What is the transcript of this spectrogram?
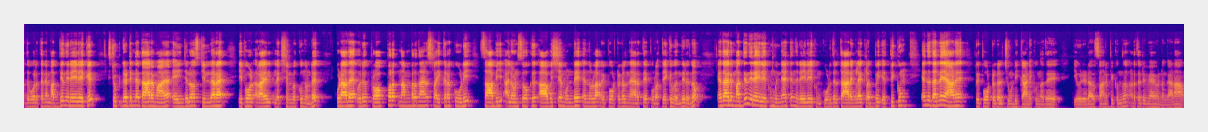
അതുപോലെ തന്നെ മധ്യനിരയിലേക്ക് സ്റ്റുട്ട്ഗട്ടിന്റെ താരമായ ഏഞ്ചലോ സ്റ്റില്ലറെ ഇപ്പോൾ റയൽ ലക്ഷ്യം വെക്കുന്നുണ്ട്. കൂടാതെ ഒരു പ്രോപ്പർ നമ്പർ നയൻ സ്ട്രൈക്കറെ കൂടി സാബി അലോൺസോക്ക് ആവശ്യമുണ്ട് എന്നുള്ള റിപ്പോർട്ടുകൾ നേരത്തെ പുറത്തേക്ക് വന്നിരുന്നു. ഏതായാലും മധ്യനിരയിലേക്കും മുന്നേറ്റ നിരയിലേക്കും കൂടുതൽ താരങ്ങളെ ക്ലബ്ബ് എത്തിക്കും എന്ന് തന്നെയാണ് റിപ്പോർട്ടുകൾ ചൂണ്ടിക്കാണിക്കുന്നത്. ഈ വീഡിയോ അവസാനിപ്പിക്കുന്നു. അടുത്തൊരു വീണ്ടും കാണാം.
